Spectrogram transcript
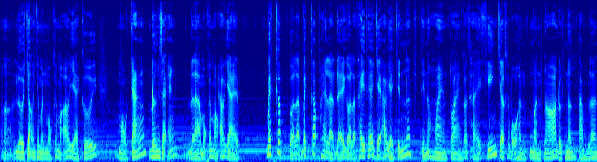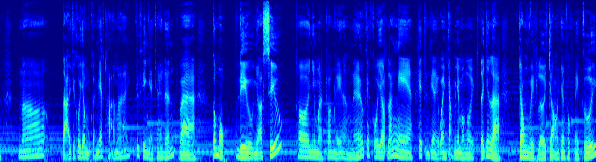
uh, lựa chọn cho mình một cái mẫu áo dài cưới màu trắng đơn giản là một cái màu áo dài backup gọi là backup hay là để gọi là thay thế cho áo dài chính á, thì nó hoàn toàn có thể khiến cho cái bộ hình của mình nó được nâng tầm lên. Nó tạo cho cô dâu một cảm giác thoải mái trước khi nhà trai đến. Và có một điều nhỏ xíu thôi nhưng mà tôi nghĩ rằng nếu các cô dâu lắng nghe cái tình tiết này quan trọng nha mọi người đó chính là trong việc lựa chọn trang phục ngày cưới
